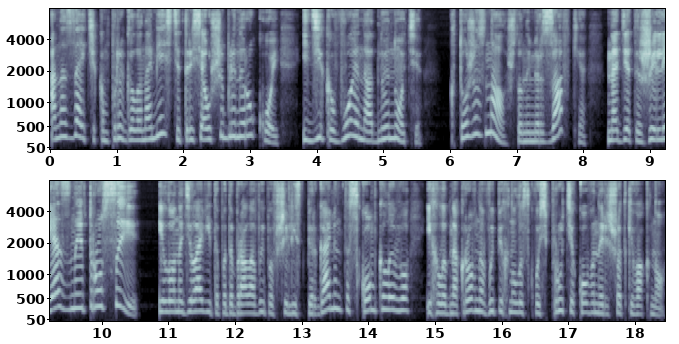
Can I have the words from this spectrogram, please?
Она зайчиком прыгала на месте, тряся ушибленной рукой и дико воя на одной ноте. Кто же знал, что на мерзавке надеты железные трусы. Илона деловито подобрала выпавший лист пергамента, скомкала его и хладнокровно выпихнула сквозь прутья кованой решетки в окно.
